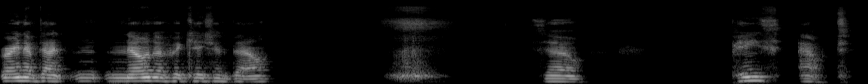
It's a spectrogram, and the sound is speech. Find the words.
ring up that notification bell so, peace out.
